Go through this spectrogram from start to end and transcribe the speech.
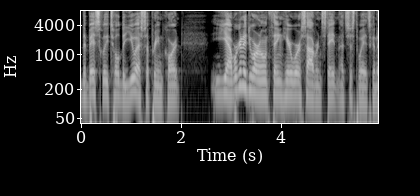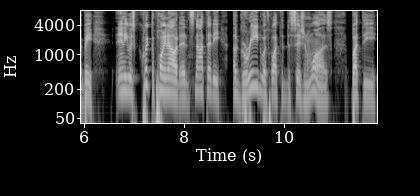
that basically told the U.S. Supreme Court, yeah, we're going to do our own thing here. We're a sovereign state, and that's just the way it's going to be. And he was quick to point out it's not that he agreed with what the decision was, but the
